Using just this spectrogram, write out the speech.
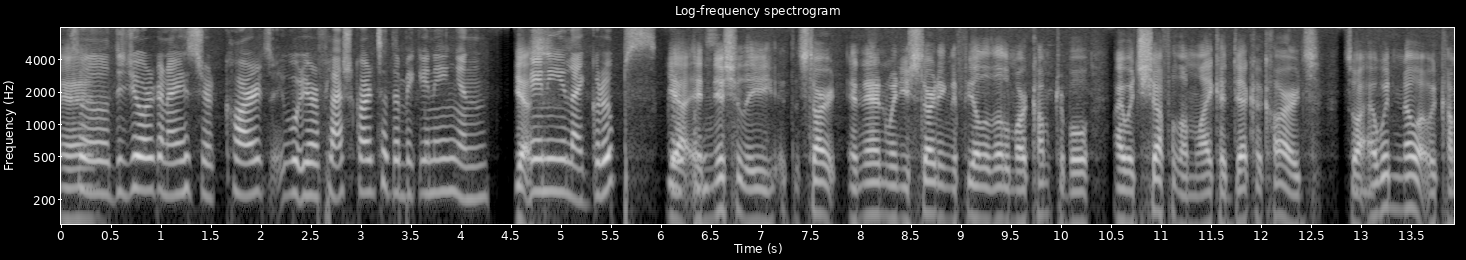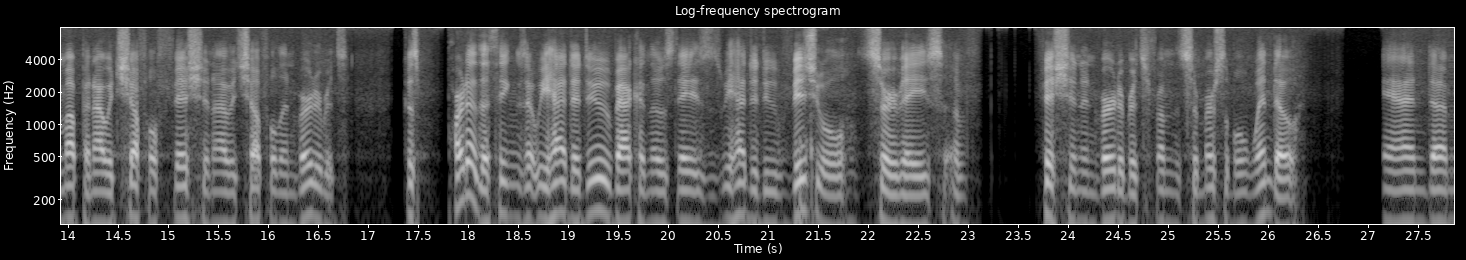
and so did you organize your cards, your flashcards at the beginning and yes. any like groups? Yeah, initially at the start. And then when you're starting to feel a little more comfortable, I would shuffle them like a deck of cards. So mm -hmm. I wouldn't know what would come up and I would shuffle fish and I would shuffle invertebrates. Because part of the things that we had to do back in those days is we had to do visual surveys of fish and invertebrates from the submersible window and um,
